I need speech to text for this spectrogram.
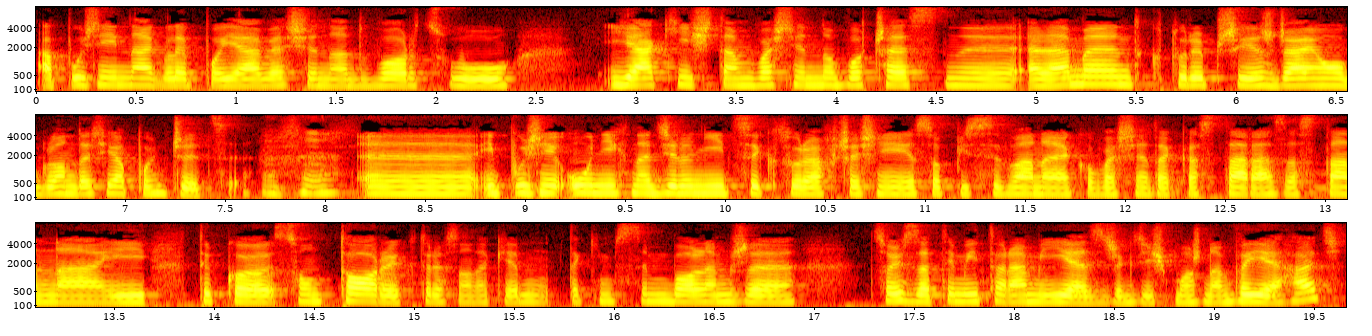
a później nagle pojawia się na dworcu jakiś tam właśnie nowoczesny element, który przyjeżdżają oglądać Japończycy. E, I później u nich na dzielnicy, która wcześniej jest opisywana jako właśnie taka stara zastana i tylko są tory, które są takie, takim symbolem, że coś za tymi torami jest, że gdzieś można wyjechać.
